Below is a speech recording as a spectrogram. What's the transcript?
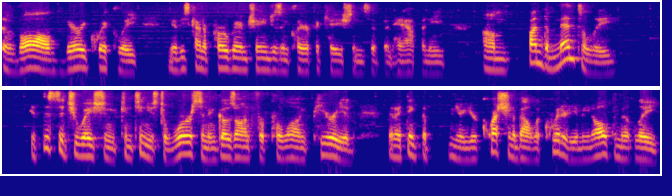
evolved very quickly, you know, these kind of program changes and clarifications have been happening. Um, fundamentally, if this situation continues to worsen and goes on for a prolonged period, then I think the you know your question about liquidity. I mean, ultimately,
